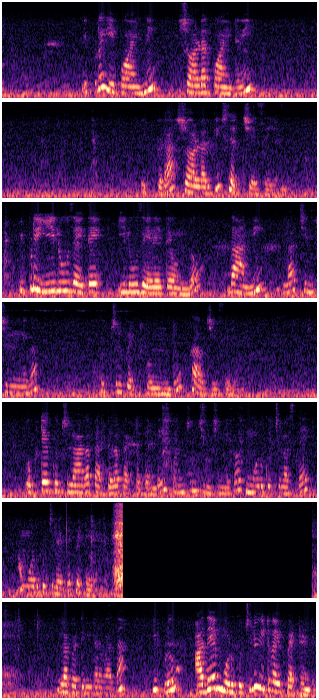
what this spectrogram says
ఇప్పుడు ఈ పాయింట్ని షోల్డర్ పాయింట్ని ఇక్కడ షోల్డర్కి సెట్ చేసేయండి. ఇప్పుడు ఈ లూజ్ అయితే ఈ లూజ్ ఏదైతే ఉందో దాన్ని ఇలా చిన్న చిన్నగా కుచ్చులు పెట్టుకుంటూ కవర్ చేసేయండి. ఒకటే కుచ్చులాగా పెద్దగా పెట్టద్దండి. కొంచెం చిన్న చిన్నగా ఒక మూడు కుచ్చులు వస్తాయి. ఆ మూడు కుచ్చులు అయితే పెట్టేయండి. ఇలా పెట్టిన తర్వాత ఇప్పుడు అదే మూడు కుచ్చులు ఇటువైపు పెట్టండి.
